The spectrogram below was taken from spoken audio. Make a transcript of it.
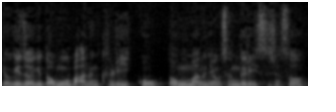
여기저기 너무 많은 글이 있고 너무 많은 영상들이 있으셔서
